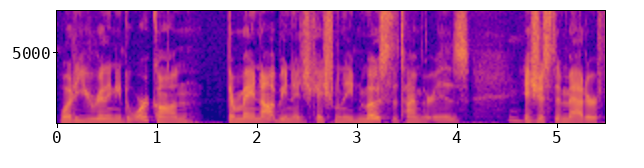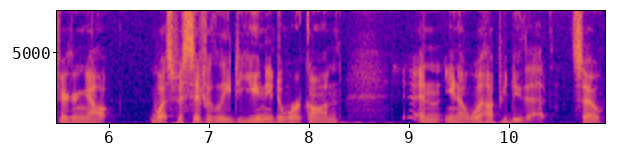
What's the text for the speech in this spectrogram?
what do you really need to work on? There may not be an educational need. Most of the time, there is. It's Mhm. just a matter of figuring out what specifically do you need to work on, and you know we'll help you do that. So,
